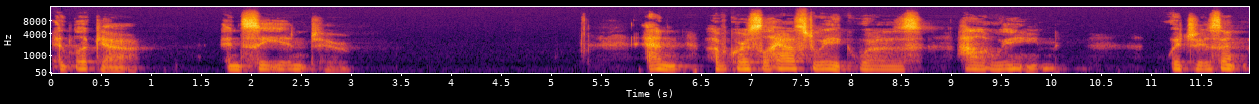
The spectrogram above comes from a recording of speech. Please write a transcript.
and look at and see into. And of course, last week was Halloween, which isn't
